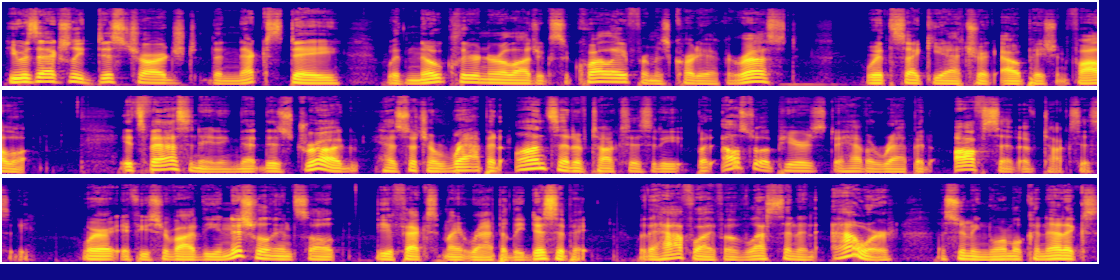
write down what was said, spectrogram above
He was actually discharged the next day with no clear neurologic sequelae from his cardiac arrest, with psychiatric outpatient follow up. It's fascinating that this drug has such a rapid onset of toxicity, but also appears to have a rapid offset of toxicity, where if you survive the initial insult, the effects might rapidly dissipate. With a half life of less than an hour, assuming normal kinetics,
